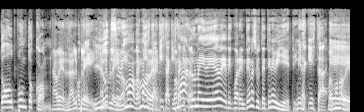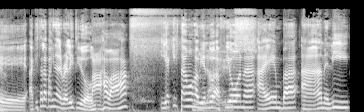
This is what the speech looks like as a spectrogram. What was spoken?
www.reality-doll.com. A ver, dale play. dale play. Vamos a, vamos aquí a está, ver. aquí está, aquí vamos está, a aquí darle está. una idea de, de cuarentena si usted tiene billete. Mira, aquí está. Vamos a ver. Eh, Aquí está la página de Reality Doll. Baja, baja. Y aquí estamos viendo a Fiona, a Emba, a Amelie,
